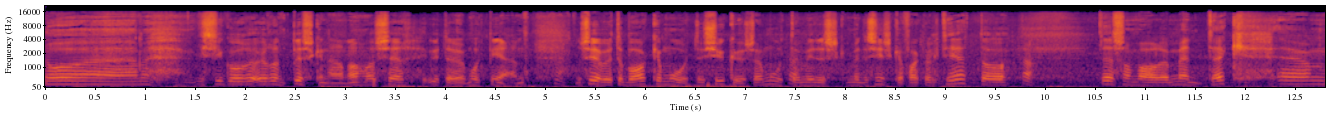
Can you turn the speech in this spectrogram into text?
Nå, uh, hvis vi går rundt busken her nå og ser utover mot byen, så ser vi tilbake mot sykehuset, mot det medis medisinske fakultet og Ja. det som var Medtech. Um,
